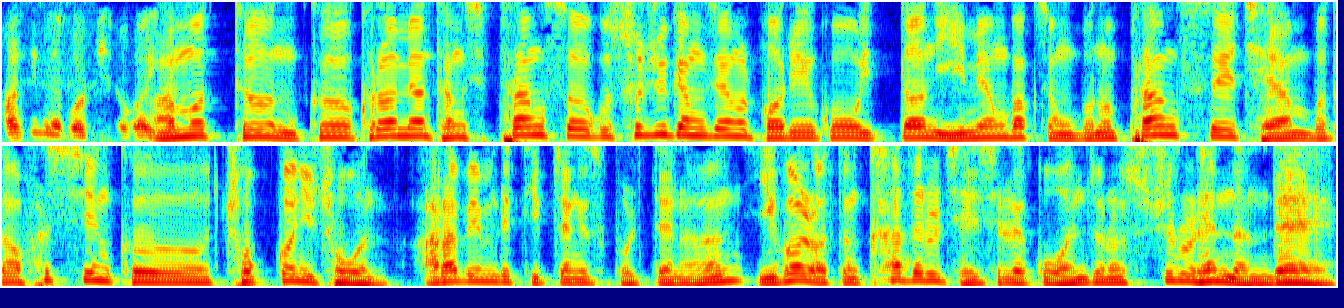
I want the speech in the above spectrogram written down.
확인해 볼 필요가 있습니다. 아무튼 그 그러면 당시 프랑스하고 수주 경쟁을 벌이고 있던 이명박 정부는 프랑스의 제안보다 훨씬 그 조건이 좋은 아랍에미리트 입장에서 볼 때는 이걸 어떤 카드를 제시를 했고 원전을 수주를 했는데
